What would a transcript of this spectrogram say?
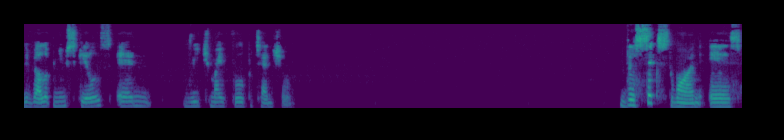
develop new skills, and reach my full potential. The sixth one is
